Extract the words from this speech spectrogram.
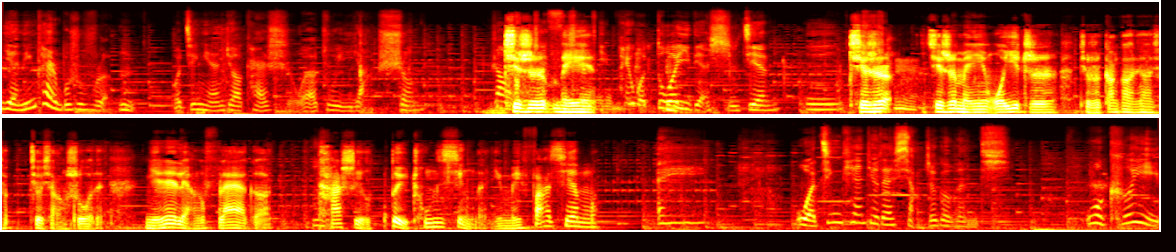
眼睛开始不舒服了，嗯，我今年就要开始，我要注意养生，让其实这副没陪我多一点时间，嗯，其实嗯，其实美英，我一直就是刚刚就想就想说的，你这两个 flag，嗯它是有对冲性的，你没发现吗？哎，我今天就在想这个问题。我可以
